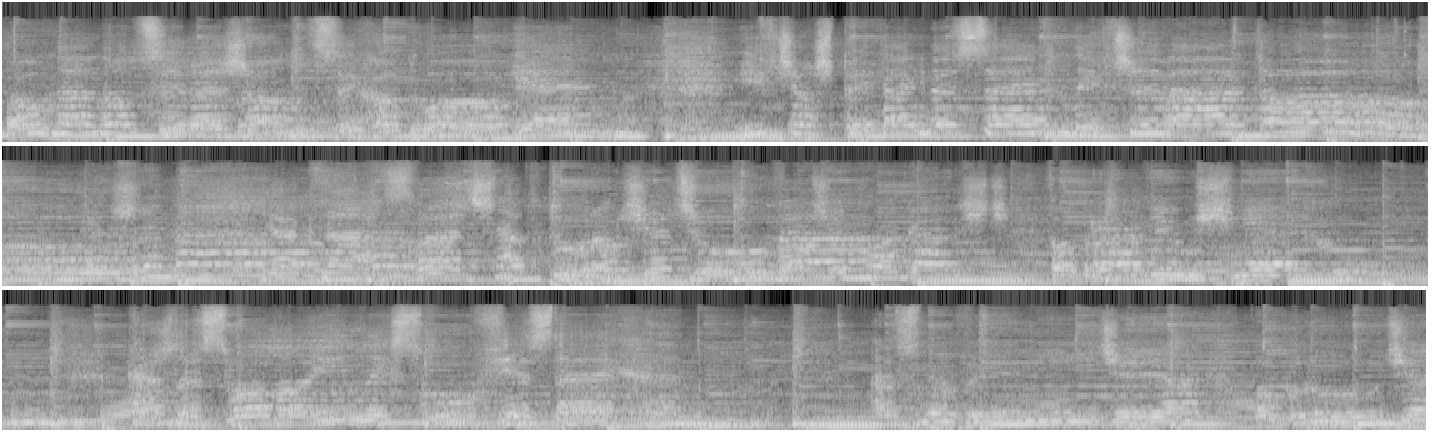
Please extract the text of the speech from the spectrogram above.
Pełna nocy leżących odłogiem I wciąż pytań bezsennych, czy warto? Jakże Jak nazwać, nad którą się czuwa? Ciepła garść w oprawie uśmiechu. Każde słowo innych słów jest echem. A z nowymi idzie jak po grudzie.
